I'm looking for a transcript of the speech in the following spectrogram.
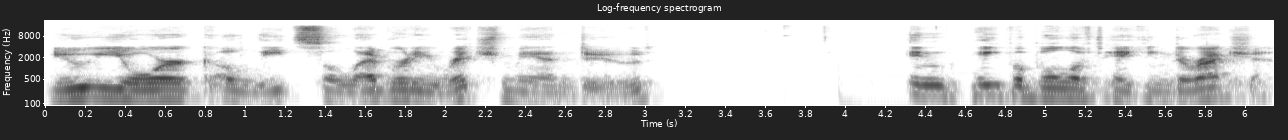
New York elite celebrity rich man dude, incapable of taking direction.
